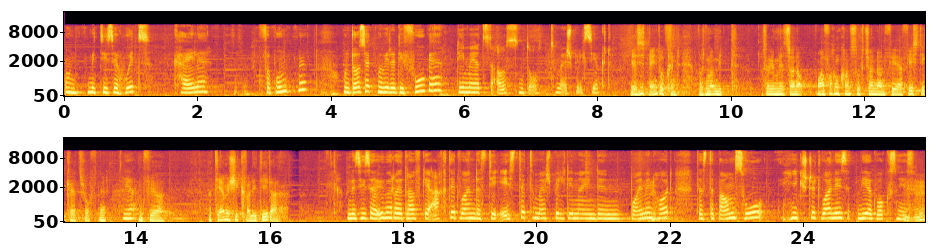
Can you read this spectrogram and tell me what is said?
und mit diesen Holzkeile mhm. verbunden. Und da sieht man wieder die Fuge, die man jetzt außen da zum Beispiel sieht. Ja, es ist beeindruckend, was man mit, sage ich, mit so einer einfachen Konstruktion dann für Festigkeit schafft nicht? Ja. und für eine thermische Qualität auch. Und es ist auch überall darauf geachtet worden, dass die Äste zum Beispiel, die man in den Bäumen mhm. hat, dass der Baum so hingestellt worden ist, wie er gewachsen ist. Mhm.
